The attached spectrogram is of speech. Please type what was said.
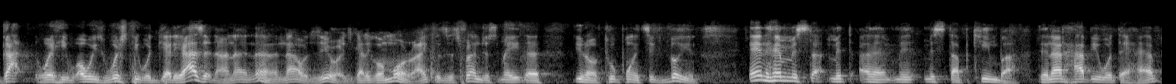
got where he always wished he would get. He has it now. Now, now it's zero. He's got to go more, right? Because his friend just made, uh, you know, 2.6 billion. And him mr. Uh, ba. They're not happy what they have.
